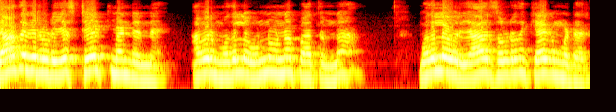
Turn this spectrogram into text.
ஜாதகருடைய ஸ்டேட்மெண்ட் என்ன? அவர் முதல்ல ஒன்று ஒன்றா பார்த்தோம்னா முதல்ல அவர் யார் சொல்கிறதும் கேட்க மாட்டார்.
